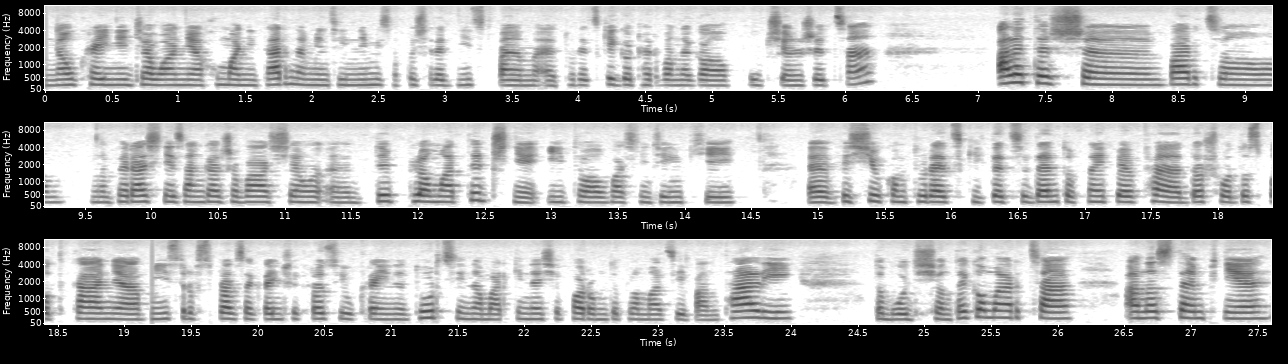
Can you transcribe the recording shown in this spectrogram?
na Ukrainie działania humanitarne, innymi za pośrednictwem e, tureckiego Czerwonego Półksiężyca, ale też e, bardzo wyraźnie zaangażowała się e, dyplomatycznie i to właśnie dzięki e, wysiłkom tureckich decydentów. Najpierw e, doszło do spotkania ministrów spraw zagranicznych Rosji, Ukrainy, Turcji na marginesie Forum Dyplomacji w Antalii. To było 10 marca, a następnie,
